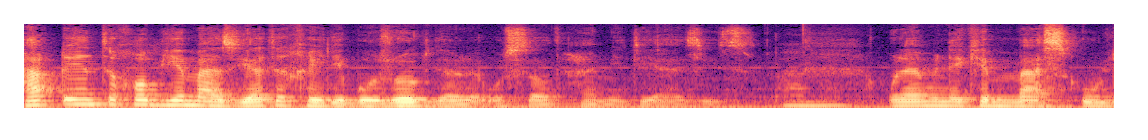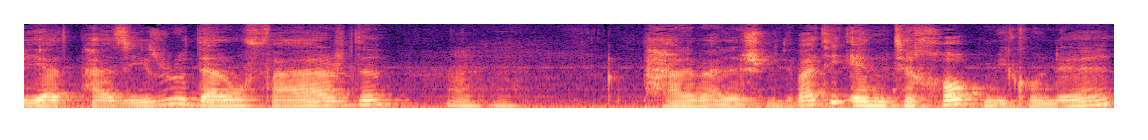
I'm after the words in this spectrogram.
حق انتخاب یه مزیت خیلی بزرگ داره استاد حمیدی عزیز. بله. اونم اینه که مسئولیت پذیر رو در اون فرد پرورش میده. وقتی انتخاب می‌کنه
